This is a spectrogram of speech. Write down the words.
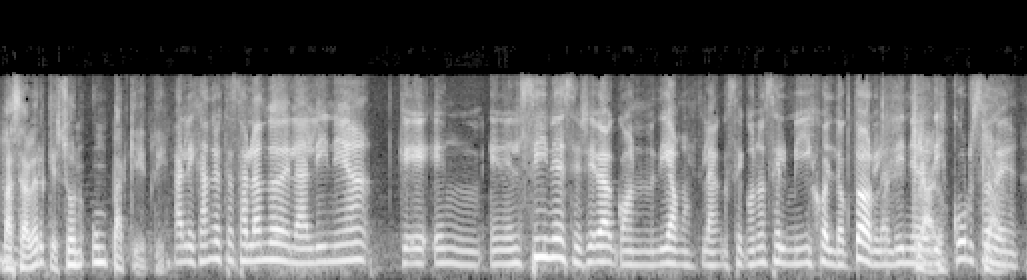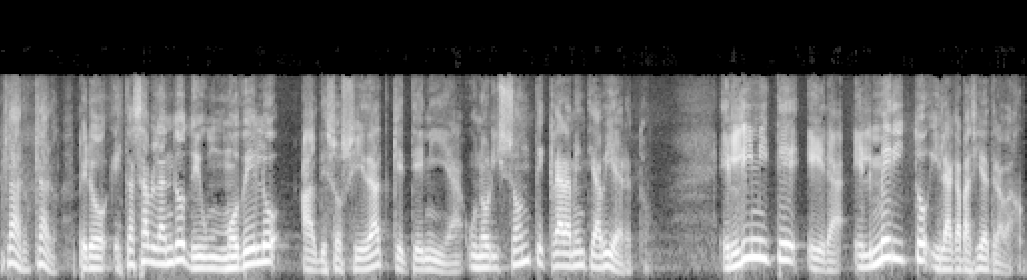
vas a ver que son un paquete. Alejandro, estás hablando de la línea que en, en el cine se lleva con, digamos, la- se conoce el mi hijo el doctor, la línea Claro, del discurso claro, de... Claro, claro. Pero estás hablando de un modelo ah, de sociedad que tenía un horizonte claramente abierto. El límite era el mérito y la capacidad de trabajo.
